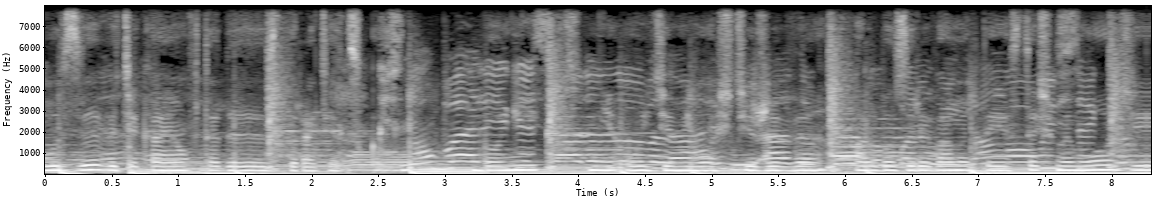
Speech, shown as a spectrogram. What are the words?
Łzy wyciekają wtedy zdradziecko. Bo nikt nie ujdzie miłości żywy. Albo zrywamy, gdy jesteśmy młodzi,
